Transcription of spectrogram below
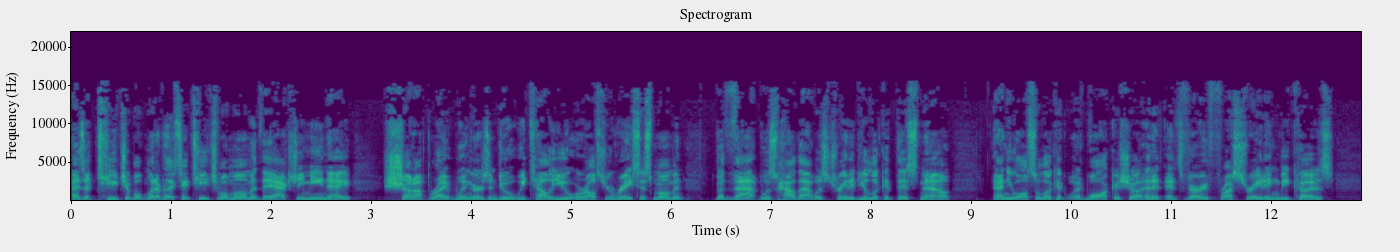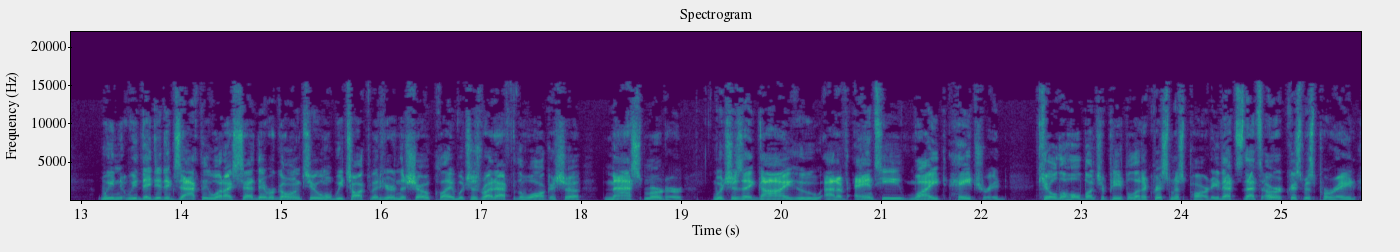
as a teachable. Whenever they say teachable moment, they actually mean a shut up right wingers and do what we tell you, or else you're racist moment. But that was how that was treated. You look at this now, and you also look at, at Waukesha, and it, it's very frustrating because. We, we they did exactly what I said they were going to. What we talked about here in the show, Clay, which is right after the Waukesha mass murder, which is a guy who, out of anti-white hatred, killed a whole bunch of people at a Christmas party. That's that's or a Christmas parade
